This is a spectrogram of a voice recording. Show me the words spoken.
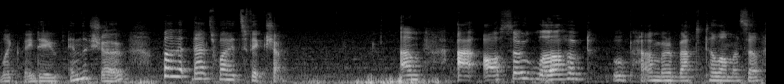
like they do in the show, but that's why it's fiction. Um, I also loved, oop, I'm about to tell on myself,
